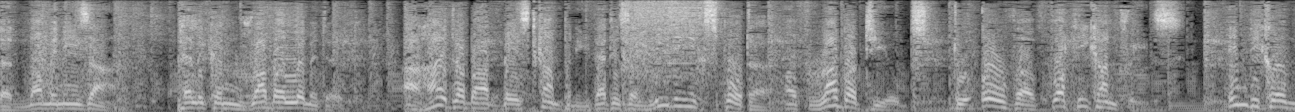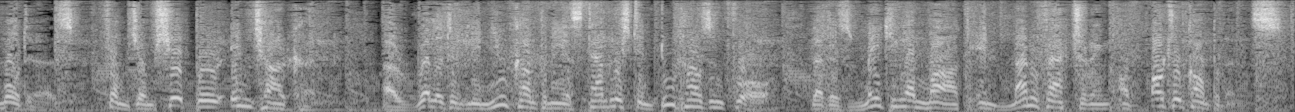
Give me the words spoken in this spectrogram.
the nominees are Pelican Rubber Limited, a Hyderabad-based company that is a leading exporter of rubber tubes to over 40 countries. Indico Motors from Jamshedpur in Jharkhand, a relatively new company established in 2004 that is making a mark in manufacturing of auto components.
